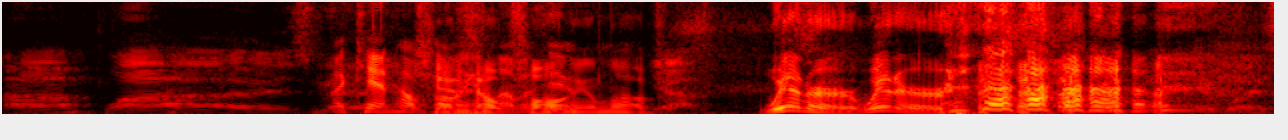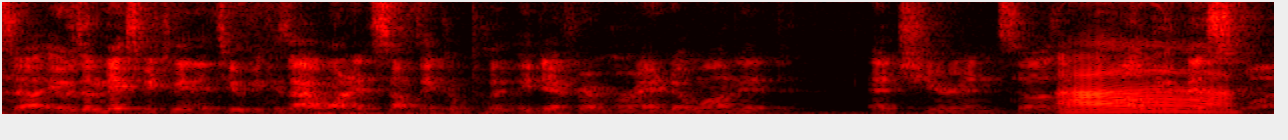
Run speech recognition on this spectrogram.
um, Wise I can't help Can't falling help in love falling you. in love. Yeah. Winner, winner. it was uh, it was a mix between the two because I wanted something completely different. Miranda wanted Ed Sheeran, so I was like, I'll do this Ah. one.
